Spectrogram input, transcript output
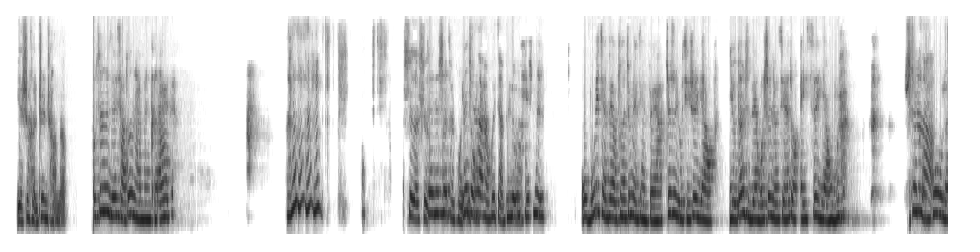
也是很正常的。我甚至觉得小肚子还蛮可爱的。是的，是的，对，就是那种。现在还会减肥尤其是我不会减肥，我从来就没减肥啊。就是尤其是腰，有段时间不是流行那种 A 四腰吗？太恐怖了。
